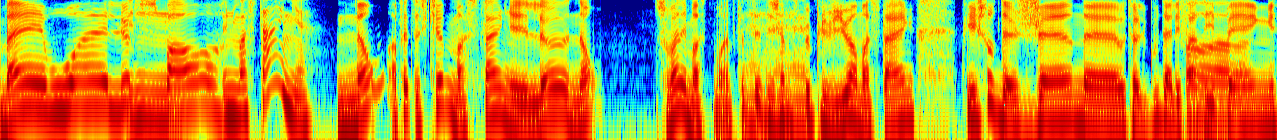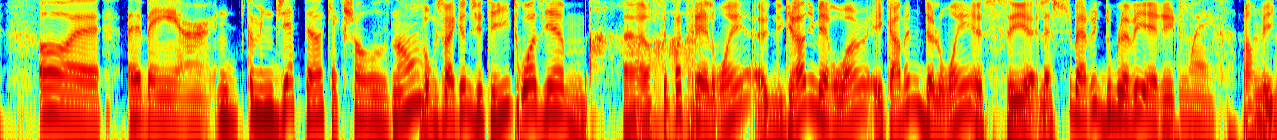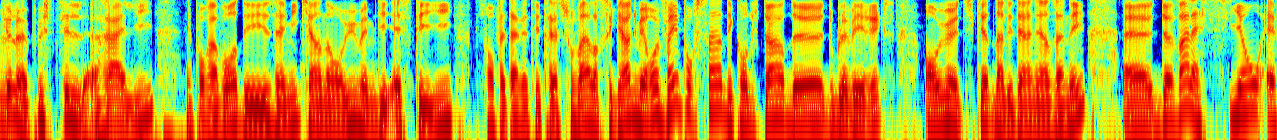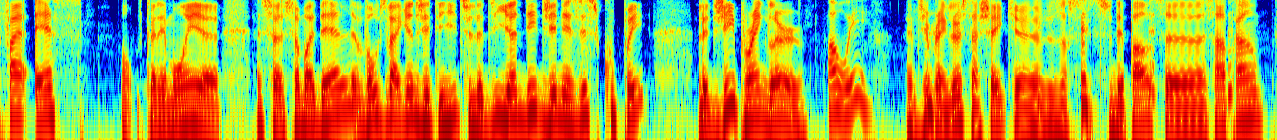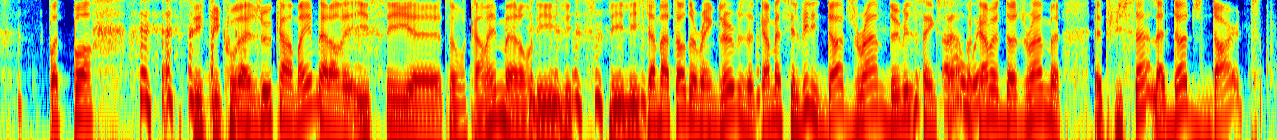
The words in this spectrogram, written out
Ben ouais, luxe Une- sport. Une Mustang? Non. En fait, est-ce que Mustang est là? Non. Souvent, les Mustangs, ouais, peut-être déjà un petit peu plus vieux en Mustang. Quelque chose de jeune, euh, où tu as le goût d'aller faire Ah. des beignes. Ah, euh, euh, ben, un- une- comme une Jetta, quelque chose, non? Volkswagen GTI, troisième. Euh, alors, c'est pas très loin. Euh, grand numéro un, et quand même de loin, euh, c'est euh, la Subaru WRX. Ouais. Alors, Mhm. véhicule un peu style rallye. Et pour avoir des amis qui en ont eu, même des STI, sont fait arrêter très souvent. Alors, c'est grand numéro un. 20% des conducteurs de WRX ont eu un ticket dans les dernières années. Euh, devant la Sion FRS, Bon, je connais moins euh, ce, ce modèle. Volkswagen GTI, tu l'as dit. Hyundai Genesis Coupé. Le Jeep Wrangler. Ah oui. Le Jeep Wrangler, ça shake. euh, je veux dire, si tu dépasses euh, 130, pas de porte. C'est t'es courageux quand même. Alors, c'est euh, quand même. Alors, les, les, les, les amateurs de Wrangler, vous êtes quand même assez élevés. Les Dodge Ram 2500, Ah, donc oui. quand même un Dodge Ram euh, puissant. La Dodge Dart,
